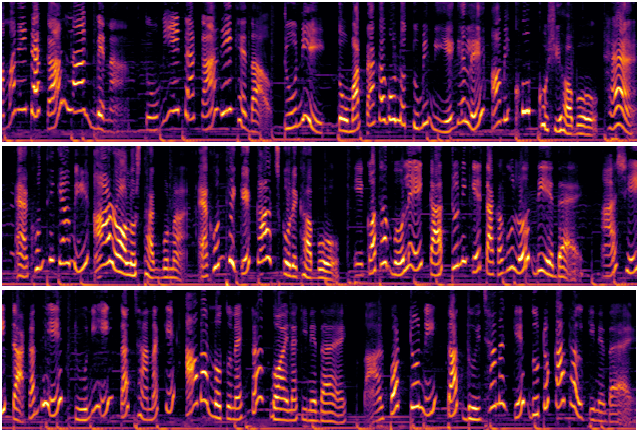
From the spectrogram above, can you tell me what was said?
আমার এই টাকা লাগবে না। তুমি এই টাকা রেখে দাও। টুনি তোমার টাকাগুলো তুমি নিয়ে গেলে আমি খুব খুশি হব। হ্যাঁ এখন থেকে আমি আর অলস থাকব না। এখন থেকে কাজ করে খাব। এ কথা বলে কাকটুনিকে টাকাগুলো দিয়ে দেয়। আর সেই টাকা দিয়ে টুনি তার ছানাকে আবার নতুন একটা গয়না কিনে দেয়। তারপর টুনি তার দুই ছানাকে দুটো কাঁঠাল কিনে দেয়।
